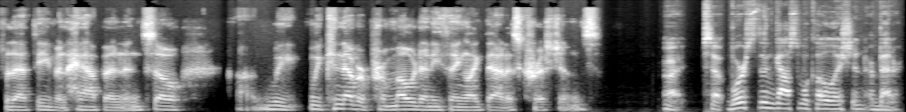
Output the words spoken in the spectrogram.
for that to even happen, and so uh, we we can never promote anything like that as Christians. All right. So worse than Gospel Coalition or better?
